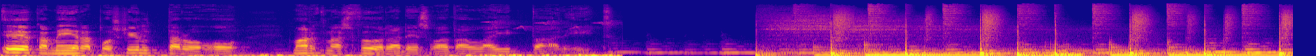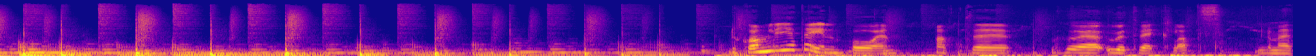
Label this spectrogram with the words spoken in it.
öka mera på skyltar och, och marknadsföra det så att alla hittar dit. Du kom lite in på eh, att eh, hur har utvecklats de här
